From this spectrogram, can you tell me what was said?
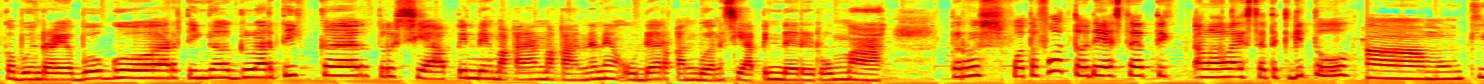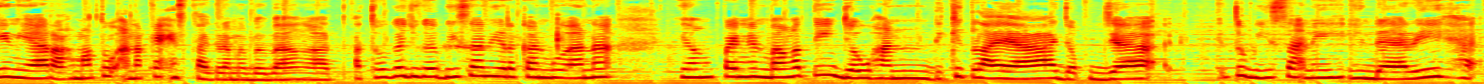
kebun raya Bogor. Tinggal gelar tiket, terus siapin deh makanan-makanan yang udah rekan buana siapin dari rumah. Terus foto-foto deh estetik ala-ala estetik gitu. Ah, mungkin ya Rahma tuh anaknya instagramable banget. Atau gak juga bisa nih rekan buana yang pengen banget nih jauhan dikit lah ya Jogja. Itu bisa nih hindari hi-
